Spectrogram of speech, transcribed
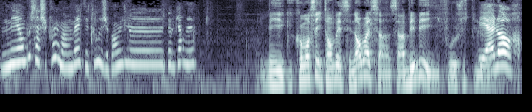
Mais en plus, à chaque fois, il m'embête et tout. J'ai pas envie de le, de le garder. Mais comment ça, il t'embête? C'est normal, c'est un, un bébé, il faut juste le... Mais alors?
